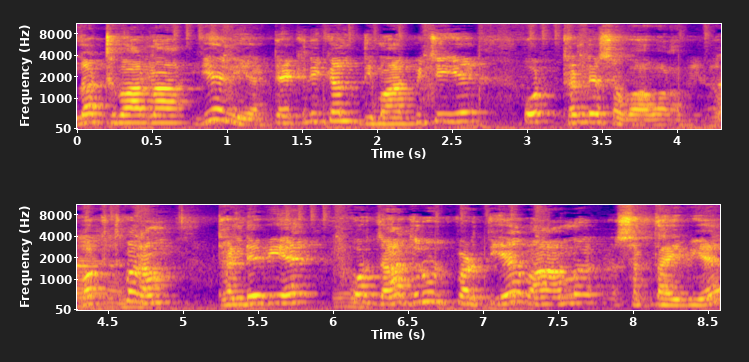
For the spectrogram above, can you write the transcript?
लठ मारना ये नहीं है। टेक्निकल दिमाग भी चाहिए और ठंडे स्वभाव वाला भी है। हाँ, वक्त हाँ। पर हम ठंडे भी है और जहाँ ज़रूरत पड़ती है वहाँ हम सख्ताई भी है।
